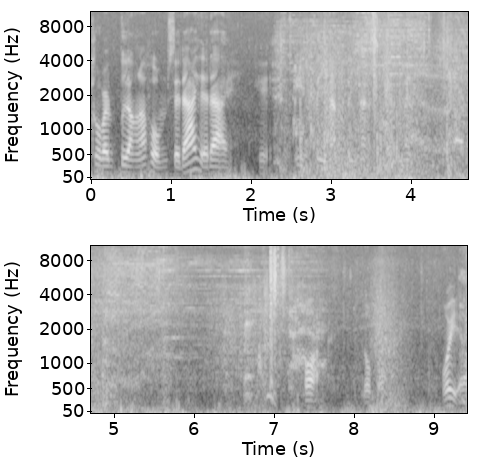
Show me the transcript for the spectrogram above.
โชว์เป็นเปลืองนะผมเสียดายเสียดายโอเคนี่ตีนะตีนะก็หลบแล้ว โอ้ยอะไร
